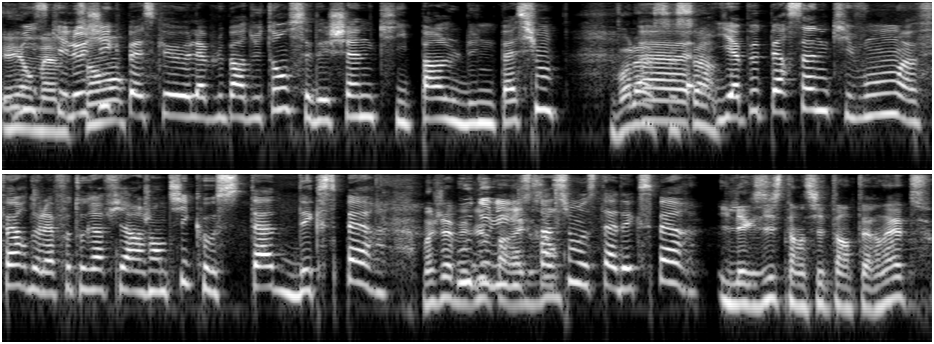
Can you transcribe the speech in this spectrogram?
et oui, ce qui est temps logique parce que la plupart du temps, c'est des chaînes qui parlent d'une passion. voilà Euh, c'est ça Il y a peu de personnes qui vont euh, faire de la photographie argentique au stade d'expert moi j'avais ou de vu exemple l'illustration au stade expert. Il existe un site internet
